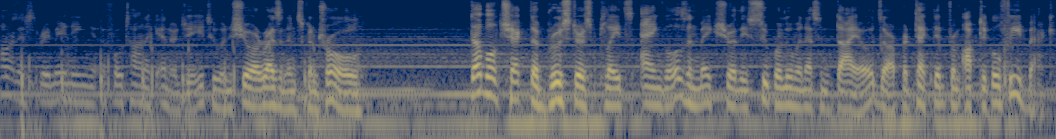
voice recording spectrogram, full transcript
harness the remaining photonic energy to ensure resonance control. Double check the Brewster's plate's angles and make sure the superluminescent diodes are protected from optical feedback.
